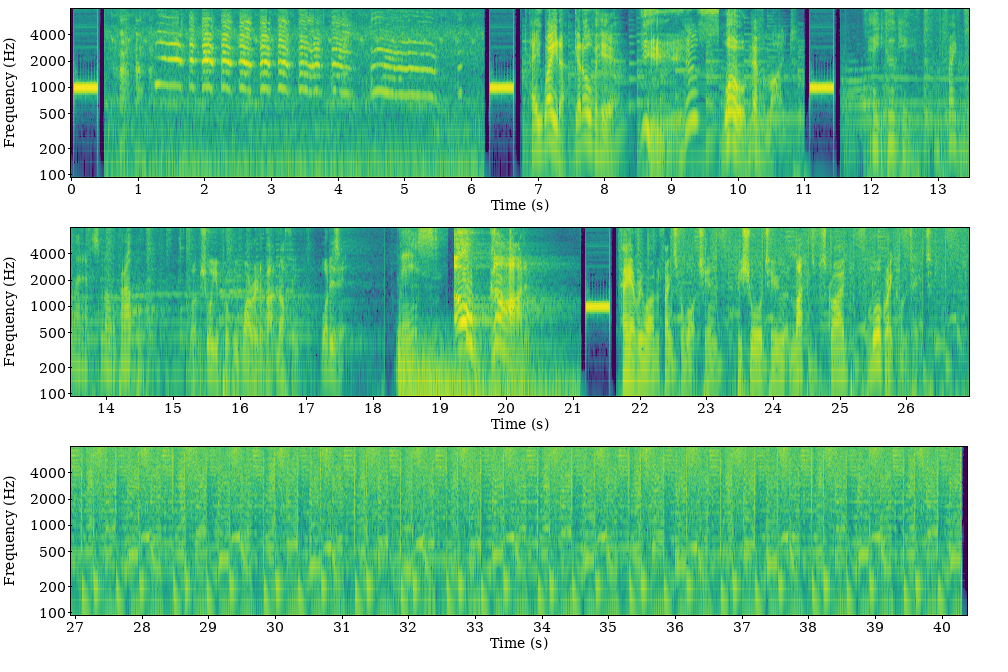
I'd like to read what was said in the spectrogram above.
hey waiter, get over here. Yes? Whoa, never mind. Hey, Cookie. I'm afraid we might have a small problem. Well, I'm sure you're probably worrying about nothing. What is it? This? Oh God! Hey everyone, thanks for watching. Be sure to like and subscribe for more great content.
